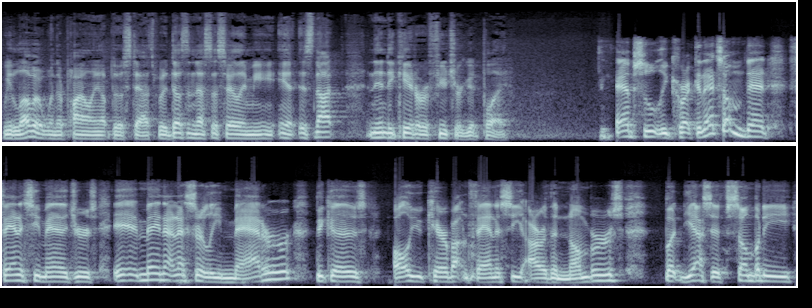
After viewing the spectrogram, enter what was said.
we love it when they're piling up those stats, but it doesn't necessarily mean it's not an indicator of future good play. Absolutely correct. And that's something that fantasy managers, it may not necessarily matter because all you care about in fantasy are the numbers. But yes, if somebody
